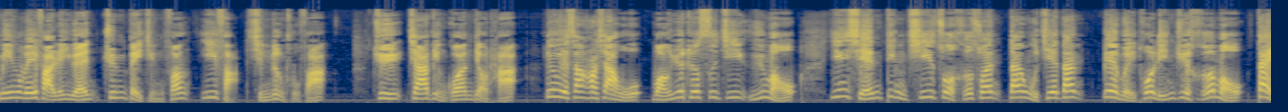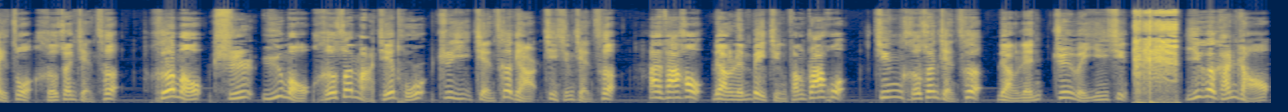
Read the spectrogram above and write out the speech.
名违法人员均被警方依法行政处罚。据嘉定公安调查，六月三号下午，网约车司机于某因嫌定期做核酸耽误接单，便委托邻居何某代做核酸检测。何某持于某核酸码截图至一检测点进行检测，案发后两人被警方抓获。经核酸检测，两人均为阴性。一个敢找，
